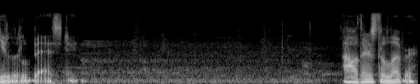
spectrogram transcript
Sneaky little bastard. Oh, there's the lever.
